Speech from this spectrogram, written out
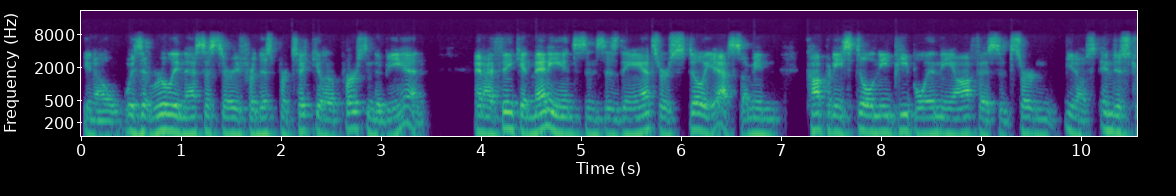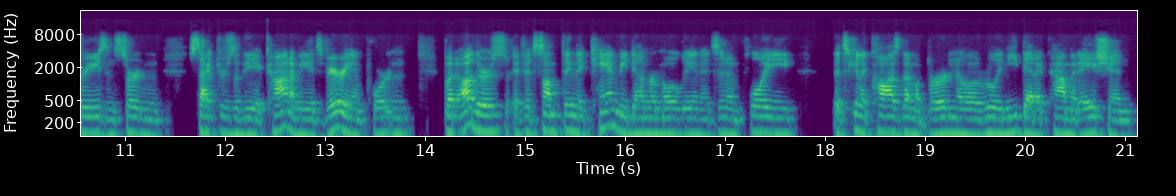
you know, was it really necessary for this particular person to be in? And I think in many instances, the answer is still yes. I mean, companies still need people in the office in certain, you know, industries and certain sectors of the economy. It's very important. But others, if it's something that can be done remotely and it's an employee that's going to cause them a burden or really need that accommodation,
